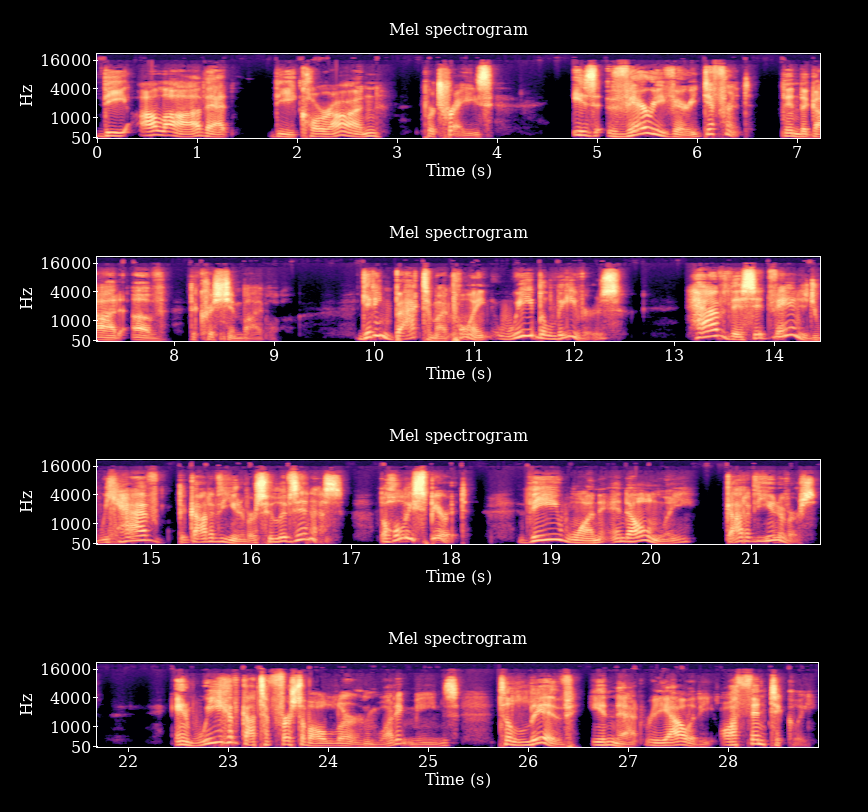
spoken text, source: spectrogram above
The Allah that the Quran portrays is very, very different than the God of the Christian Bible. Getting back to my point, we believers have this advantage. We have the God of the universe who lives in us, the Holy Spirit, the one and only God of the universe. And we have got to first of all learn what it means to live in that reality authentically,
